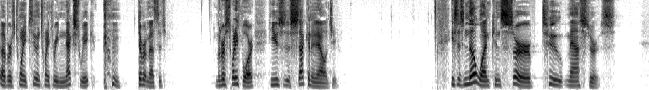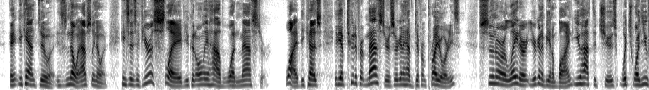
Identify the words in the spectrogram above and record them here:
uh, verse 22 and 23 next week. Different message. In verse 24, he uses a second analogy. He says, No one can serve two masters. And you can't do it. He says, No one, absolutely no one. He says, If you're a slave, you can only have one master. Why? Because if you have two different masters, they're going to have different priorities. Sooner or later, you're going to be in a bind. You have to choose which one you,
